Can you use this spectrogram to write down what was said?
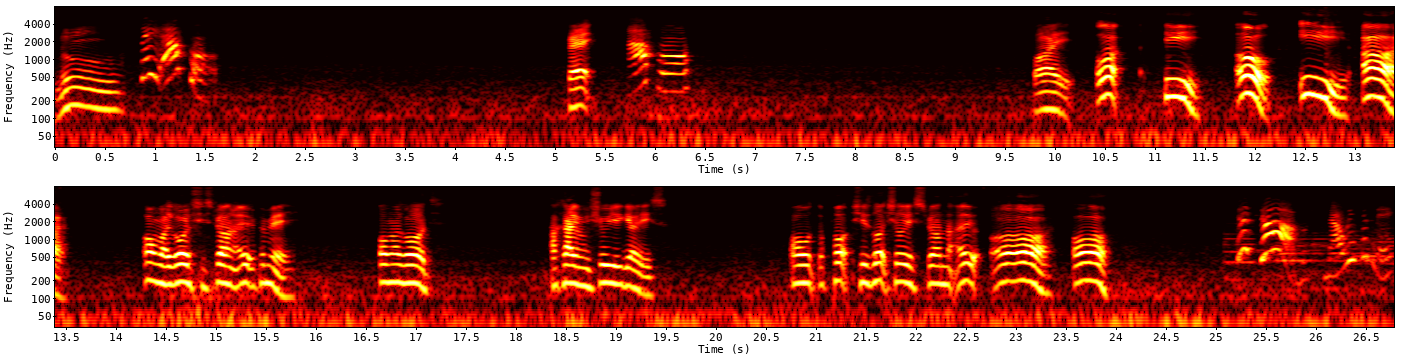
No. Say apple. Beck. Apple. Y. O. T. O. E. R. Oh my god, she's spelling it out for me. Oh my god. I can't even show you guys. Oh, the fuck? She's literally spelling it out. Oh. Oh. Good job. Now we can make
